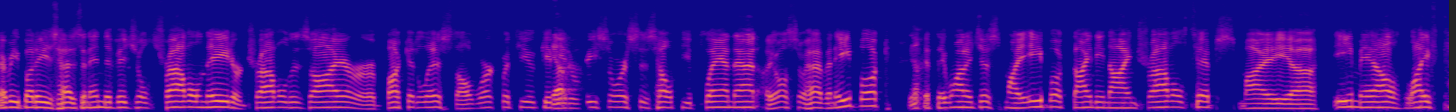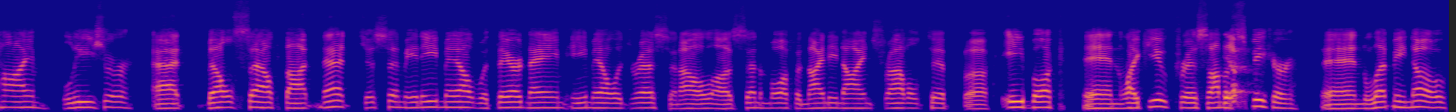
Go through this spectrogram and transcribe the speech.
Everybody has an individual travel need or travel desire or a bucket list. I'll work with you, give yep. you the resources, help you plan that. I also have an ebook. Yep. If they want to just my ebook, 99 travel tips, my uh, email, lifetime leisure at bellsouth.net. Just send me an email with their name, email address, and I'll uh, send them off a 99 travel tip uh, ebook. And like you, Chris, I'm yep. a speaker and let me know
